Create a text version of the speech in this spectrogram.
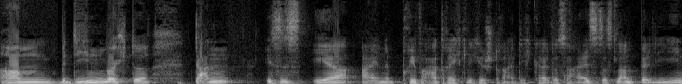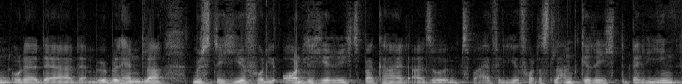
ähm, bedienen möchte, dann ist es eher eine privatrechtliche Streitigkeit. Das heißt, das Land Berlin oder der, der Möbelhändler müsste hier vor die ordentliche Gerichtsbarkeit, also im Zweifel hier vor das Landgericht Berlin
